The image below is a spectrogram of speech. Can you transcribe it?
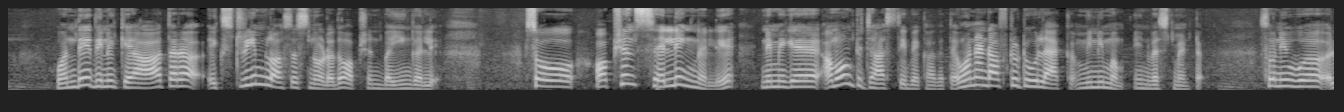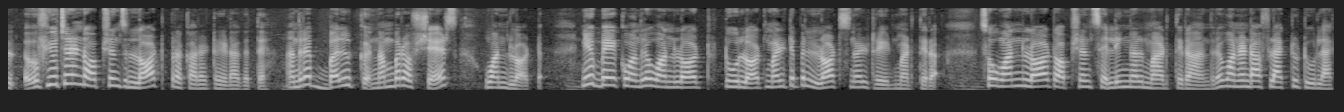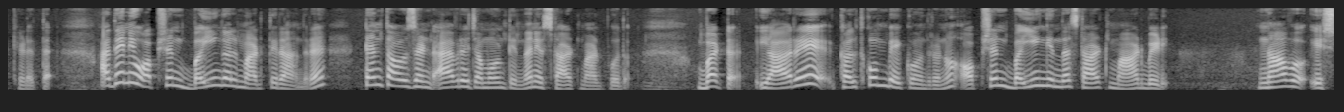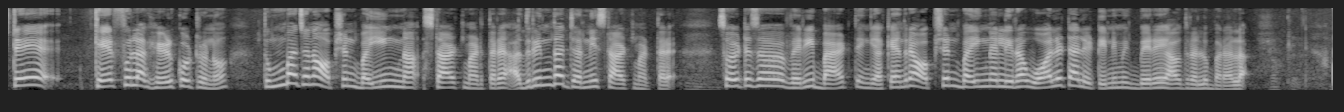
ಒಂದೇ ದಿನಕ್ಕೆ ಆ ಥರ ಎಕ್ಸ್ಟ್ರೀಮ್ ಲಾಸಸ್ ನೋಡೋದು ಆಪ್ಷನ್ ಬೈಯಿಂಗಲ್ಲಿ ಸೊ ಆಪ್ಷನ್ ಸೆಲ್ಲಿಂಗ್ನಲ್ಲಿ ನಿಮಗೆ ಅಮೌಂಟ್ ಜಾಸ್ತಿ ಬೇಕಾಗುತ್ತೆ. One and half to two lakh minimum investment so ನೀವು ಫ್ಯೂಚರ್ ಆ್ಯಂಡ್ ಆಪ್ಷನ್ಸ್ ಲಾಟ್ ಪ್ರಕಾರ ಟ್ರೇಡ್ ಆಗುತ್ತೆ. ಅಂದರೆ bulk number of shares one lot ನೀವು ಬೇಕು ಅಂದರೆ one lot two lot multiple ಲಾಟ್ಸ್ನಲ್ಲಿ trade ಮಾಡ್ತೀರಾ. ಸೊ ಒನ್ ಲಾಟ್ ಆಪ್ಷನ್ ಸೆಲ್ಲಿಂಗ್ನಲ್ಲಿ ಮಾಡ್ತೀರಾ ಅಂದರೆ one and half lakh to two lakh ಇಡುತ್ತೆ ಅದೇ ನೀವು ಆಪ್ಷನ್ ಬೈಯಿಂಗಲ್ಲಿ ಮಾಡ್ತೀರಾ ಅಂದರೆ ಟೆನ್ ತೌಸಂಡ್ ಆ್ಯಾವ್ರೇಜ್ ಅಮೌಂಟಿಂದ ನೀವು ಸ್ಟಾರ್ಟ್ ಮಾಡ್ಬೋದು. ಬಟ್ ಯಾರೇ ಕಲ್ತ್ಕೊಬೇಕು ಅಂದ್ರೂ ಆಪ್ಷನ್ ಬೈಯಿಂಗಿಂದ ಸ್ಟಾರ್ಟ್ ಮಾಡಬೇಡಿ. ನಾವು ಎಷ್ಟೇ ಕೇರ್ಫುಲ್ಲಾಗಿ ಹೇಳ್ಕೊಟ್ರು ತುಂಬ ಜನ ಆಪ್ಷನ್ ಬೈಯಿಂಗ್ನ ಸ್ಟಾರ್ಟ್ ಮಾಡ್ತಾರೆ. ಅದರಿಂದ ಜರ್ನಿ ಸ್ಟಾರ್ಟ್ ಮಾಡ್ತಾರೆ. So it is a very bad thing ಯಾಕೆಂದರೆ ಆಪ್ಷನ್ ಬೈಯಿಂಗ್ನಲ್ಲಿರೋ ವಾಲಿಟಾಲಿಟಿ ನಿಮಗೆ ಬೇರೆ ಯಾವುದ್ರಲ್ಲೂ ಬರಲ್ಲ.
